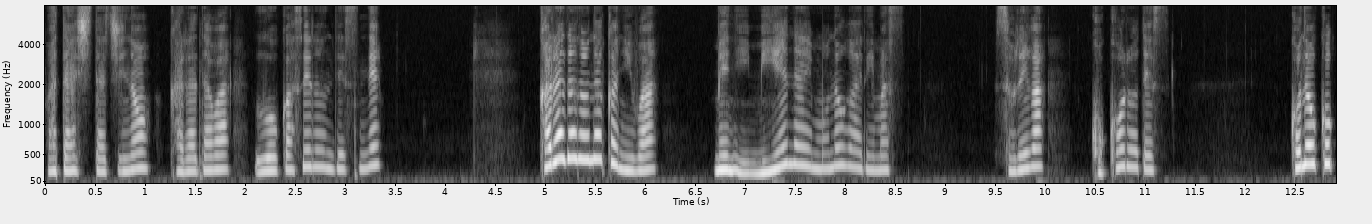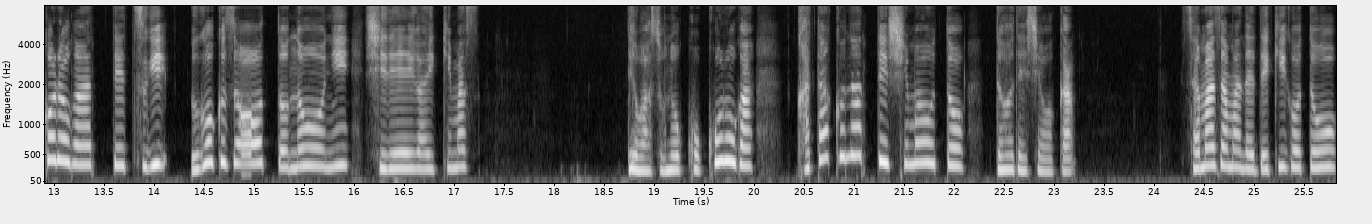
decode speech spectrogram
私たちの体は動かせるんですね。体の中には目に見えないものがあります。それが心です。この心があって次動くぞと脳に指令が行きます。ではその心が硬くなってしまうとどうでしょうか？様々な出来事を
